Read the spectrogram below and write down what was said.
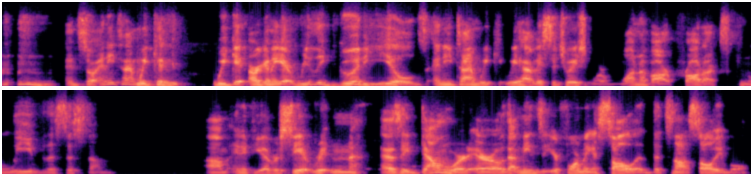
and so anytime we can we get are going to get really good yields anytime we we have a situation where one of our products can leave the system. Um, and if you ever see it written as a downward arrow, that means that you're forming a solid that's not soluble.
